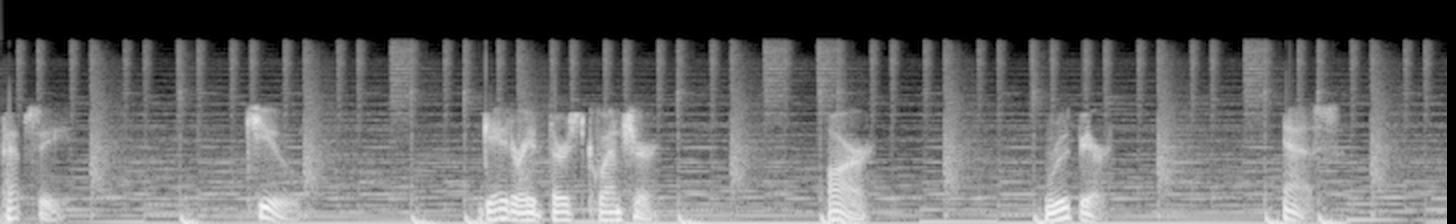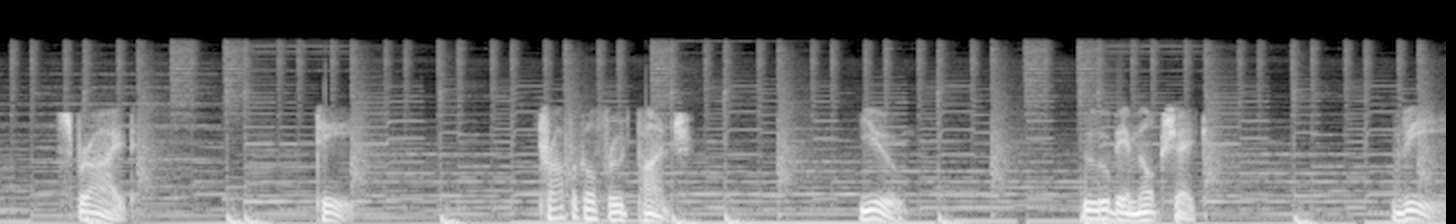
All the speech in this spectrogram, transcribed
Pepsi. Q. Gatorade Thirst Quencher. R. Root beer. S. Sprite. T. Tropical fruit punch. U. Ube milkshake. V.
